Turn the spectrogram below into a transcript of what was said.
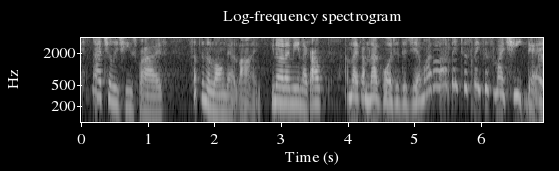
If not chili cheese fries, something along that line. You know what I mean? Like I, I'm like I'm not going to the gym. Why don't I make, just make this my cheat day?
